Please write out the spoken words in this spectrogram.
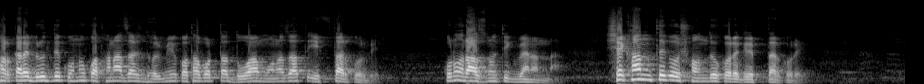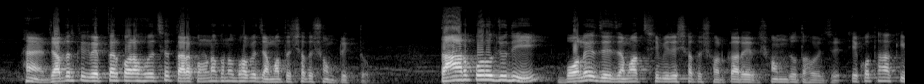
সরকারের বিরুদ্ধে কোনো কথা না যায়, ধর্মীয় কথাবার্তা, দোয়া, মোনাজাত ইফতার করবে, কোনো রাজনৈতিক ব্যানার না। সেখান থেকেও সন্দেহ করে, গ্রেপ্তার করে। হ্যাঁ যাদেরকে গ্রেপ্তার করা হয়েছে, তারা কোনো না কোনোভাবে জামাতের সাথে সম্পৃক্ত। তারপরও যদি বলে যে জামাত শিবিরের সাথে সরকারের সমঝোতা হয়েছে, এ কথা কি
